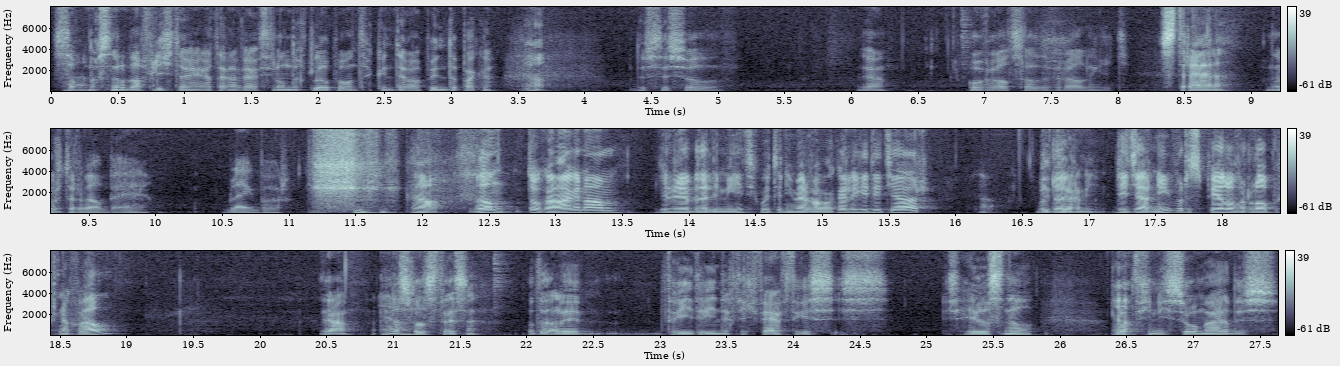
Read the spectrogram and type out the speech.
Stap Ja. nog snel op dat vliegtuig en gaat daar een 1500 lopen, want je kunt daar wat punten pakken. Ja. Dus het is wel... Ja, overal hetzelfde verhaal, denk ik. Strijden. Ja. Hoort er wel bij, blijkbaar. Ja, maar dan toch aangenaam. Jullie hebben de limiet. Je moet er niet meer van wakker liggen dit jaar. Voor Dit de- jaar niet. Dit jaar niet. Voor de Spelen voorlopig nog wel. Ja, en Ja. dat is wel stressen. Want, allee, 3.33.50 is, is, is heel snel. Ja. Loopt je niet zomaar, dus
